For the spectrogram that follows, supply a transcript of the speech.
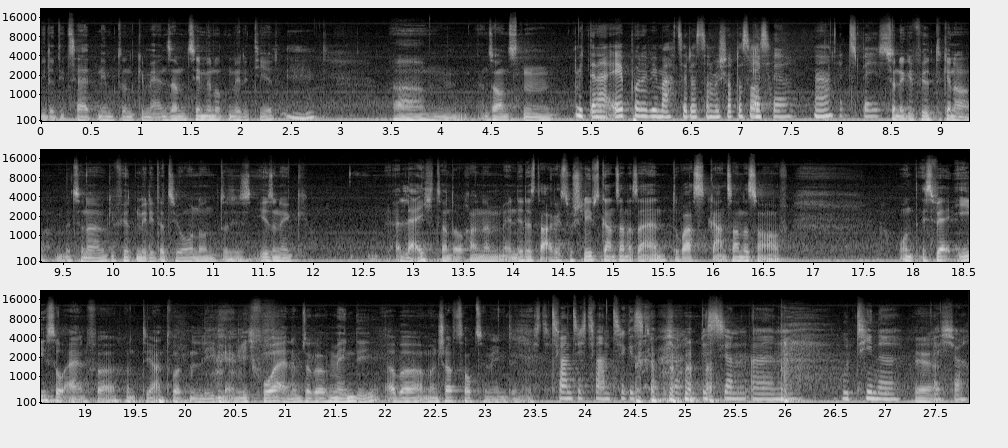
wieder die Zeit nimmt und gemeinsam zehn Minuten meditiert. Mhm. Ähm, ansonsten. Mit einer App oder wie macht sie das dann? Wie schaut das aus? App, ja. ja. Headspace. So eine geführte, genau, mit so einer geführten Meditation und das ist irrsinnig erleichternd auch am Ende des Tages. Du schläfst ganz anders ein, du wachst ganz anders auf. Und es wäre eh so einfach und die Antworten liegen eigentlich vor einem, sogar auf dem Handy, aber man schafft es trotzdem irgendwie nicht. 2020 ist, glaube ich, auch ein bisschen ein Routinebecher. Ja.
